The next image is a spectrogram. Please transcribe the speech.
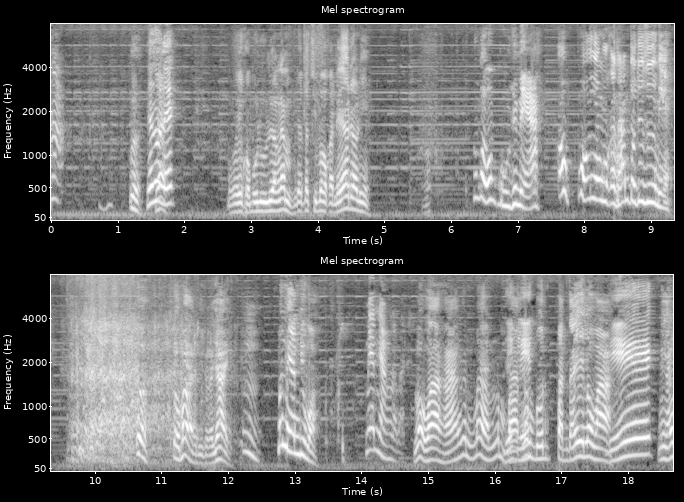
เนาะเออเนี่ยตัวเล็กโอ้ยขอยบ่รู้เรื่องนำเดี๋ยวจะสิบอกกันแล้วเดี๋ยวนี้มึงบอกว่ากูอยู่แหมเอ้าบอกอีหยังก็ถามเจ้าซื่อๆแหม่เออเจ้ามาดีกับยายอืมมันแม่นอยู่บ่แม่นหยังล่ะบัดเราว่าหาเงินมาลำบากลำบนปานใดเราว่าเล็ก นี่หยัง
